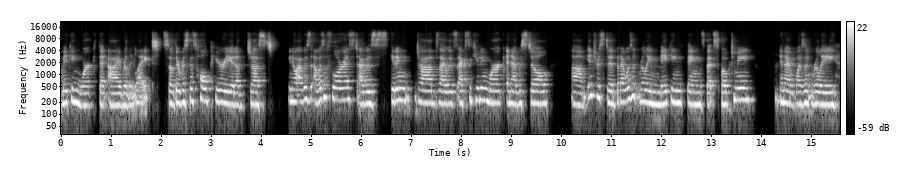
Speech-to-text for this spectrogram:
making work that I really liked. So there was this whole period of just, you know, I was I was a florist, I was getting jobs, I was executing work, and I was still um, interested, but I wasn't really making things that spoke to me, and I wasn't really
